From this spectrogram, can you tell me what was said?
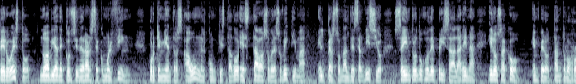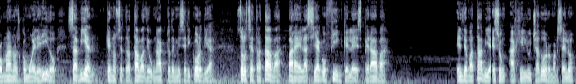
Pero esto no había de considerarse como el fin, porque mientras aún el conquistador estaba sobre su víctima, el personal de servicio se introdujo deprisa a la arena y lo sacó. Empero tanto los romanos como el herido sabían que no se trataba de un acto de misericordia, solo se trataba para el asiago fin que le esperaba. El de Batavia es un ágil luchador, Marcelo,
